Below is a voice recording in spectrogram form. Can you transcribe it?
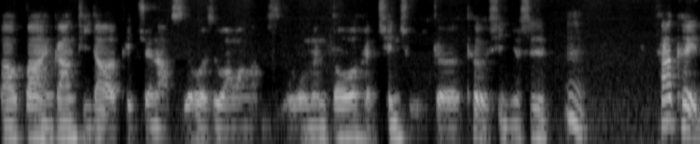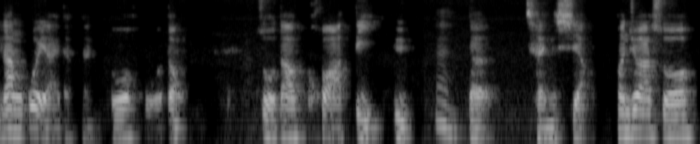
包包含刚刚提到的品轩老师或者是王王老师，我们都很清楚一个特性，就是嗯，它可以让未来的很多活动做到跨地域嗯的成效。换句话说，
